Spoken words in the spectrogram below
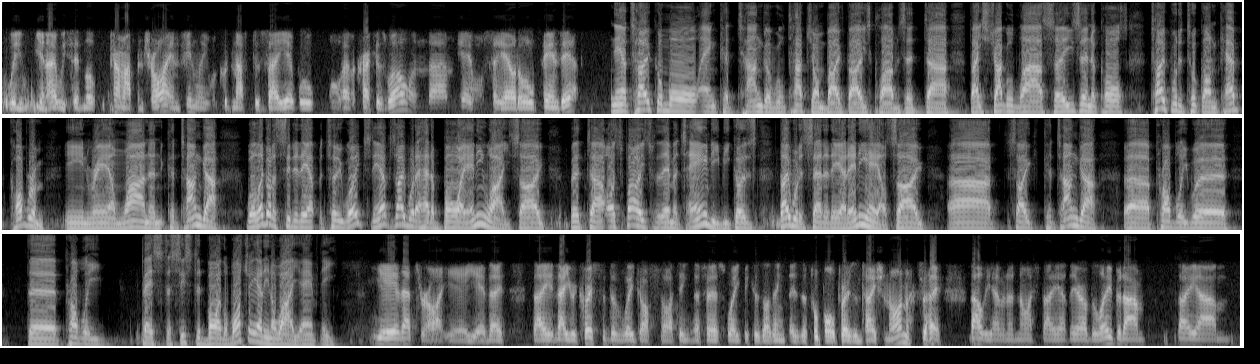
we you know we said look come up and try and Finley were good enough to say yeah we'll we'll have a crack as well and um, yeah we'll see how it all pans out. Now, Tocumwal and Katunga, we'll touch on both those clubs that uh, they struggled last season. Of course, Toke would have took on Cab- Cobram in round one, and Katunga, well, they've got to sit it out for two weeks now because they would have had a buy anyway. So, but uh, I suppose for them it's handy because they would have sat it out anyhow. So, uh, so Katunga uh, probably were the probably best assisted by the washout in a way, Anthony. Yeah, that's right. Yeah, yeah. They they they requested the week off. I think the first week because I think there's a football presentation on, so they'll be having a nice day out there, I believe. But um, they um,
